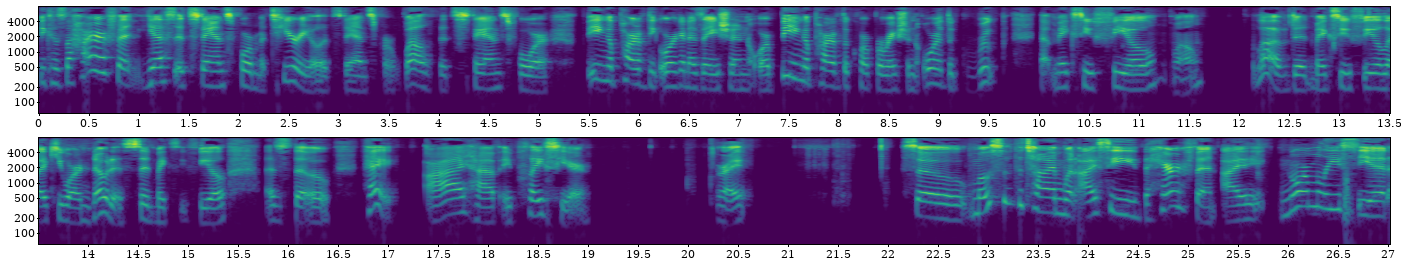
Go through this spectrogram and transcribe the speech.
because the hierophant yes it stands for material it stands for wealth it stands for being a part of the organization or being a part of the corporation or the group that makes you feel well loved. It makes you feel like you are noticed. It makes you feel as though hey i have a place here right so most of the time when I see the Hierophant, I normally see it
